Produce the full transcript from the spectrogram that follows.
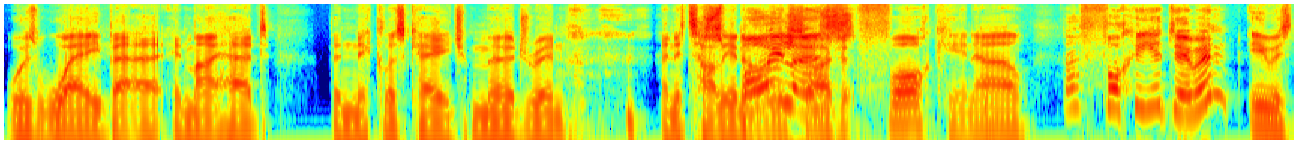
was way better in my head than Nicolas Cage murdering an Italian army sergeant. Fucking hell, The fuck are you doing? he was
